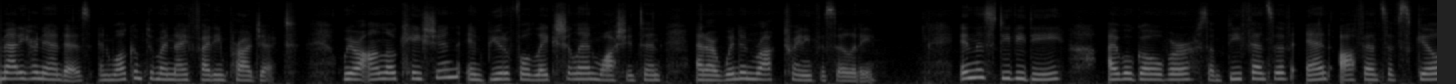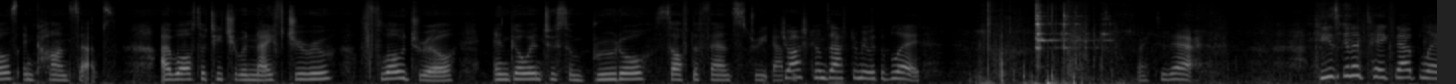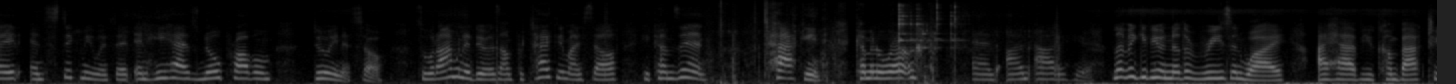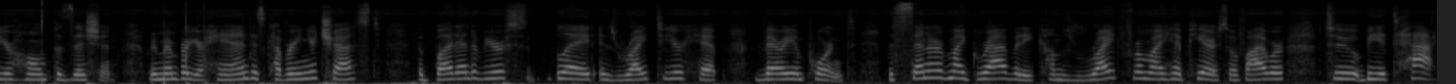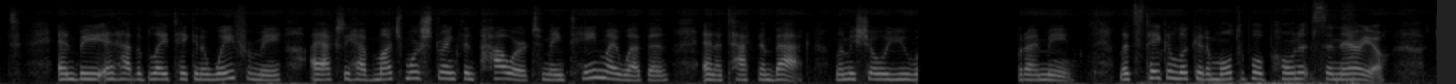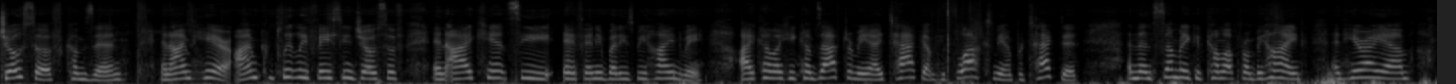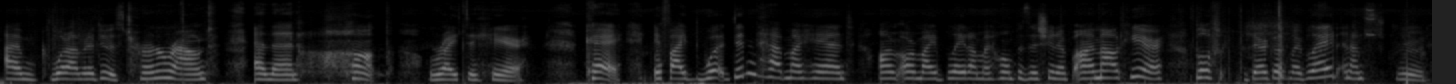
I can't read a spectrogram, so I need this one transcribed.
I'm Addy Hernandez, and welcome to my knife fighting project. We are on location in beautiful Lake Chelan, Washington, at our Wind and Rock training facility. In this DVD, I will go over some defensive and offensive skills and concepts. I will also teach you a knife juru, flow drill, and go into some brutal self-defense street. Josh comes after me with the blade. Right to there. He's gonna take that blade and stick me with it, and he has no problem doing it so. So what I'm gonna do is I'm protecting myself. He comes in, attacking, coming around, and I'm out of here. Let me give you another reason why I have you come back to your home position. Remember your hand is covering your chest, the butt end of your blade is right to your hip, very important. The center of my gravity comes right from my hip here, so if I were to be attacked and be and have the blade taken away from me, I actually have much more strength and power to maintain my weapon and attack them back. Let me show you what I mean. Let's take a look at a multiple opponent scenario. Joseph comes in and I'm here. I'm completely facing Joseph and I can't see if anybody's behind me. I come, he comes after me, I attack him, he blocks me, I'm protected. And then somebody could come up from behind and here I am. I'm, what I'm gonna do is turn around and then hump right to here. Okay, if I didn't have my hand on or my blade on my home position, if I'm out here, blow, there goes my blade and I'm screwed.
